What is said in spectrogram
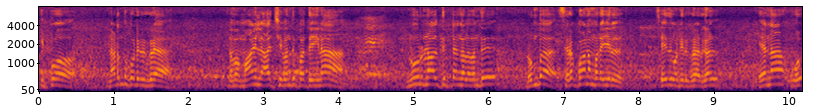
இப்போ நடந்து கொண்டிருக்கிற நம்ம மாநில ஆட்சி வந்து பார்த்தீங்கன்னா நூறு நாள் திட்டங்களை வந்து ரொம்ப சிறப்பான முறையில் செய்து கொண்டிருக்கிறார்கள். ஏன்னா ஒ-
